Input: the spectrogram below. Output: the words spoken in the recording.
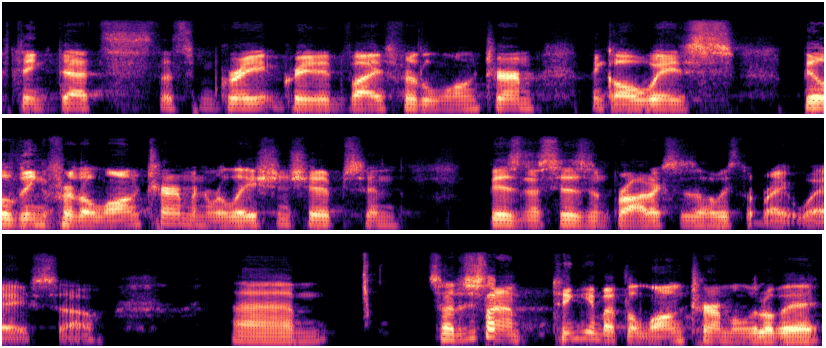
I think that's that's some great great advice for the long term. I think always building for the long term and relationships and businesses and products is always the right way. So, um, so just I'm thinking about the long term a little bit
